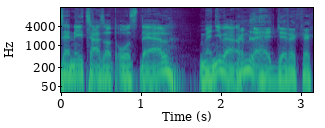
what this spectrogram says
1400-at oszd el, mennyivel? Nem lehet gyerekek.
